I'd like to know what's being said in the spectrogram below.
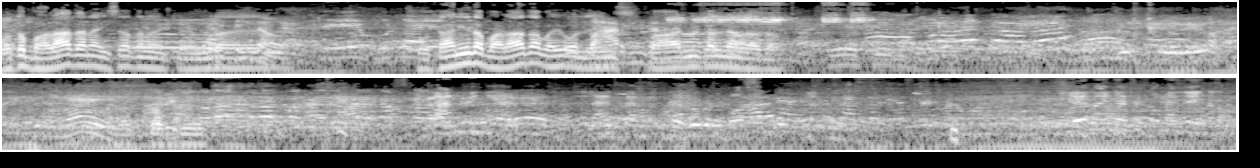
वो तो बड़ा था ना ऐसा था ना कैमरा है छोटा नहीं था बड़ा था भाई वो लेंस बाहर निकलने वाला था। छह महीने से तो मैं देख रहा हूँ।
